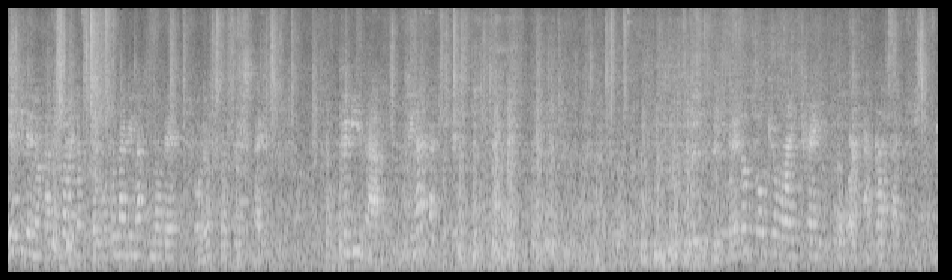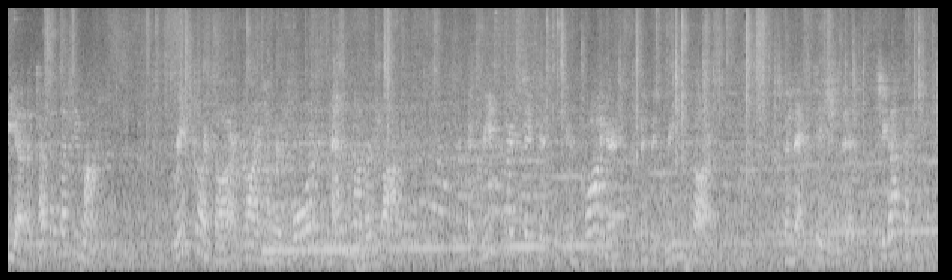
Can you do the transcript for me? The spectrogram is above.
駅での発売額と異なりますのでご了承ください次は茅ヶ崎です Line train for Akasaki via the Takasaki Line. Green cards are car number 4 and number 5. A green card ticket is required with the green card. The next station is Shigasaki.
